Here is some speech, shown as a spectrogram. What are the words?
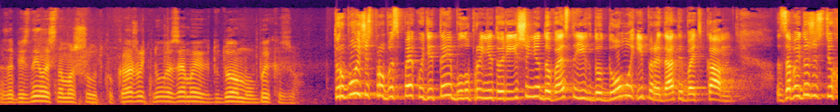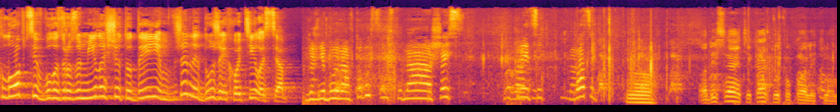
запізнились на маршрутку. Кажуть, ну веземо їх додому, в Биказу. Турбуючись про безпеку дітей, було прийнято рішення довести їх додому і передати батькам. За байдужістю хлопців було зрозуміло, що туди їм вже не дуже й хотілося. Должны были на автобус сесть на 6.30, 20. Ну, Объясняйте, как вы попали к нам?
